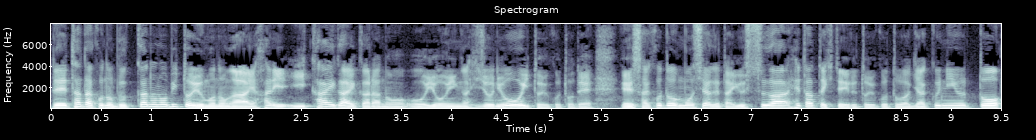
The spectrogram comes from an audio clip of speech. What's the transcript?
でただこの物価の伸びというものがやはり海外からの要因が非常に多いということで、えー、先ほど申し上げた輸出が下手ってきているということは逆に言うと、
